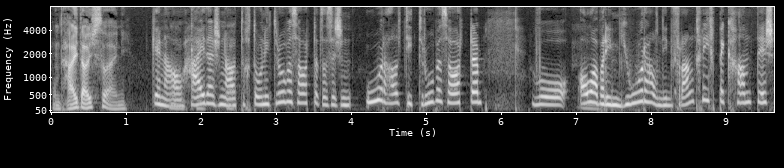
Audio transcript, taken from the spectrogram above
Und Haida ist so eine? Genau, okay. Heide ist eine autochthone Traubensorte. Das ist eine uralte Traubensorte, die auch aber im Jura und in Frankreich bekannt ist,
